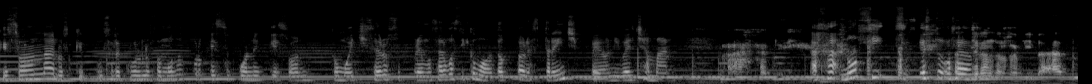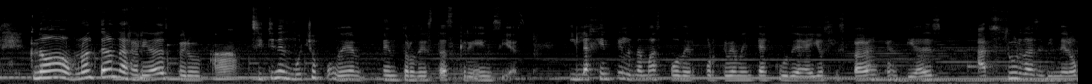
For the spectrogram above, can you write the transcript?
Que son a los que pues recurren los famosos porque se supone que son como hechiceros supremos, algo así como Doctor Strange, pero a nivel chamán. Ajá, no, sí, sí, esto, o sea, Alteran la realidad. no, no alteran las realidades, pero Ah, sí tienen mucho poder dentro de estas creencias y la gente les da más poder porque obviamente acude a ellos, les pagan cantidades absurdas de dinero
